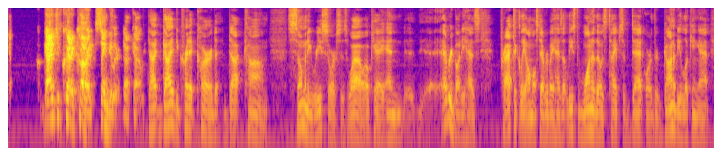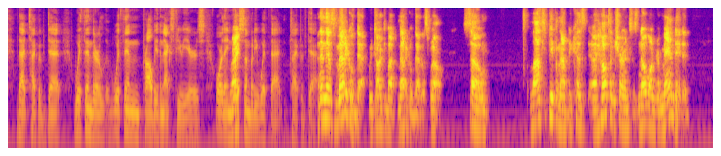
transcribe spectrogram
Guide to credit card singular.com. Guide, guide to creditcard.com. So many resources. Wow. Okay. And uh, everybody has practically almost everybody has at least one of those types of debt or they're going to be looking at that type of debt within their within probably the next few years or they know right. somebody with that type of debt. And then there's medical debt. We talked about medical debt as well. So lots of people now because uh, health insurance is no longer mandated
